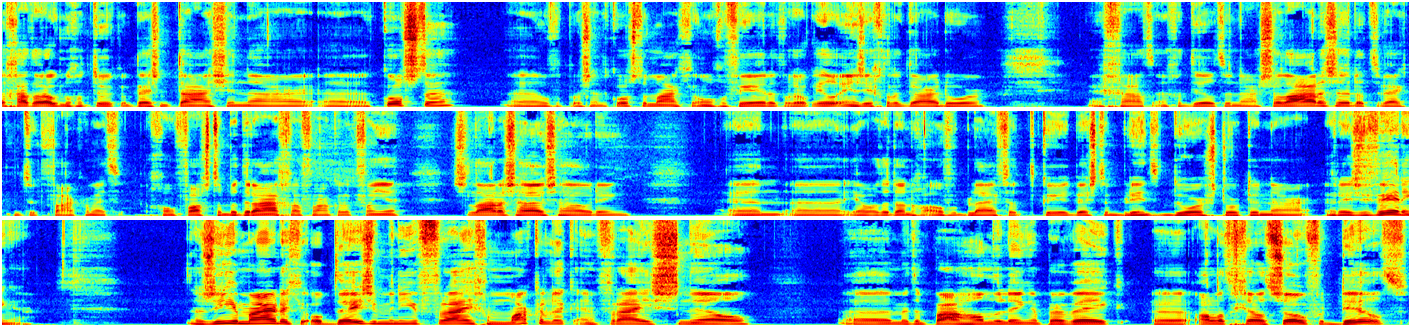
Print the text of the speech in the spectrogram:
gaat er ook nog natuurlijk een percentage naar kosten. hoeveel procent kosten maak je ongeveer? Dat wordt ook heel inzichtelijk daardoor. Er gaat een gedeelte naar salarissen. Dat werkt natuurlijk vaker met gewoon vaste bedragen afhankelijk van je salarishuishouding. En uh, ja, wat er dan nog overblijft, dat kun je het beste blind doorstorten naar reserveringen. Dan zie je maar dat je op deze manier vrij gemakkelijk en vrij snel uh, met een paar handelingen per week uh, al het geld zo verdeelt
